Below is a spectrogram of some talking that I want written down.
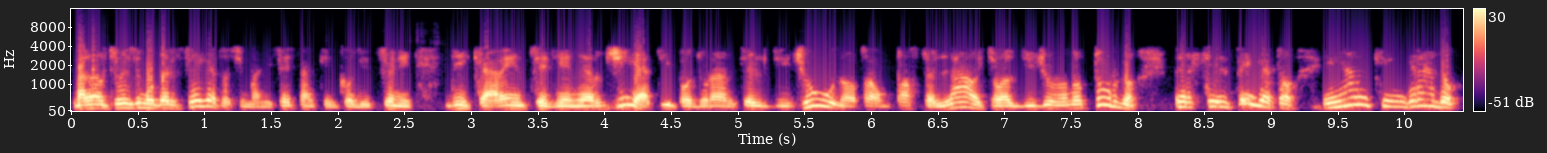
ma l'altruismo del fegato si manifesta anche in condizioni di carenze di energia, tipo durante il digiuno, tra un pasto e l'altro, al digiuno notturno, perché il fegato è anche in grado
